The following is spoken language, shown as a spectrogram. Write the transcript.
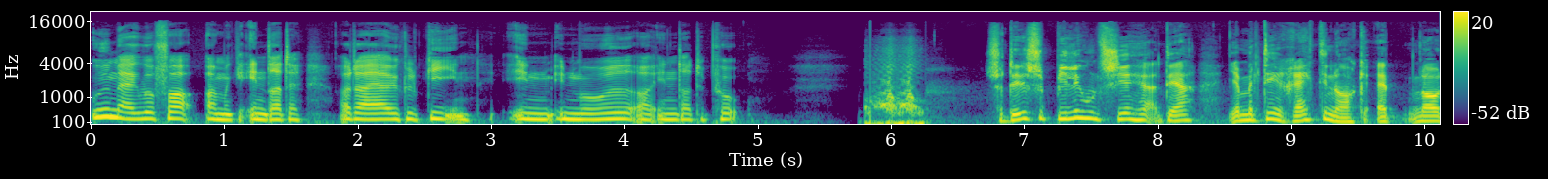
udmærket hvorfor, og man kan ændre det. Og der er økologien en, en måde at ændre det på. Så det, så Bille hun siger her, det er, jamen det er rigtigt nok, at når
